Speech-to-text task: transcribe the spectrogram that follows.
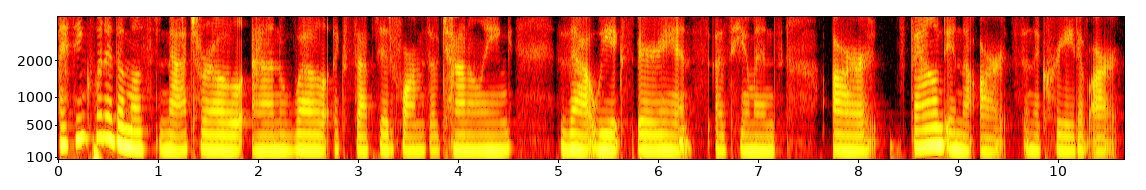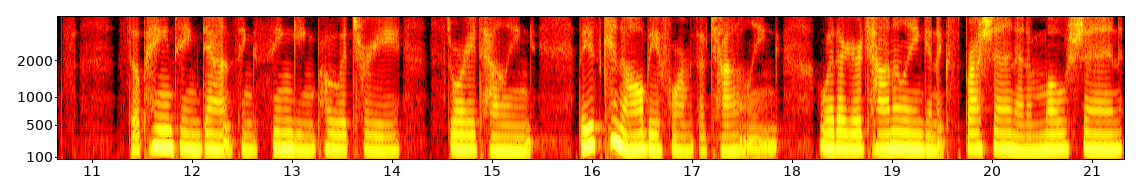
I think one of the most natural and well accepted forms of channeling that we experience as humans are found in the arts and the creative arts. So, painting, dancing, singing, poetry, storytelling, these can all be forms of channeling. Whether you're channeling an expression, an emotion,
